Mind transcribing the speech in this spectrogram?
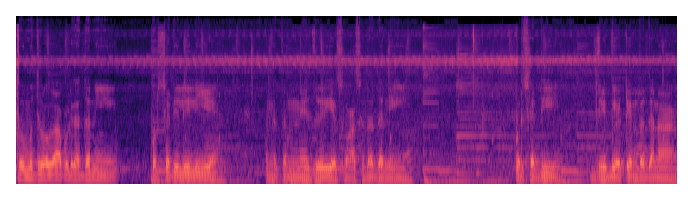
તો મિત્રો હવે આપણે દાદાની પરસાદી લઈ લઈએ. અને તમને જોઈ રહ્યા છો આશા દાદાની પ્રસાદી જે બે ટાઈમ દાદાના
